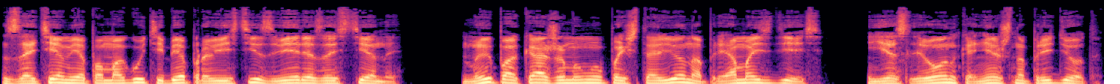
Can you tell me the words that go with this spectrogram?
Затем я помогу тебе провести зверя за стены. Мы покажем ему почтальона прямо здесь, если он, конечно, придет».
